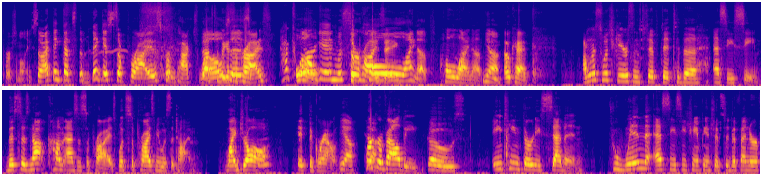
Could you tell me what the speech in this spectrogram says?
personally. So I think that's the biggest surprise from Pac-12. That's the biggest surprise. Pac-12. Oregon with their surprising whole lineup. whole lineup. Yeah. Okay. I'm going to switch gears and shift it to the SEC. This does not come as a surprise. What surprised me was the time. My jaw mm-hmm. hit the ground. Yeah. Parker Valby goes 1837 to win the SEC championships to defend her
